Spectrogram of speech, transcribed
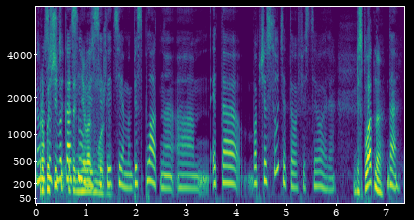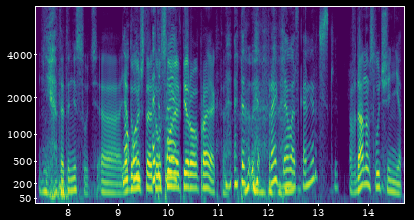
ну, раз уж вы коснулись этой темы, бесплатно, а, это вообще суть этого фестиваля? Бесплатно? Да. Нет, это не суть. А, я думаю, что это, это условие проект, первого проекта. Это проект для вас коммерческий? В данном случае нет.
